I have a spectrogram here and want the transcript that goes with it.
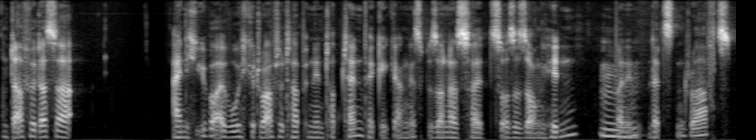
Und dafür, dass er eigentlich überall, wo ich gedraftet habe, in den Top 10 weggegangen ist, besonders halt zur Saison hin, mhm. bei den letzten Drafts,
